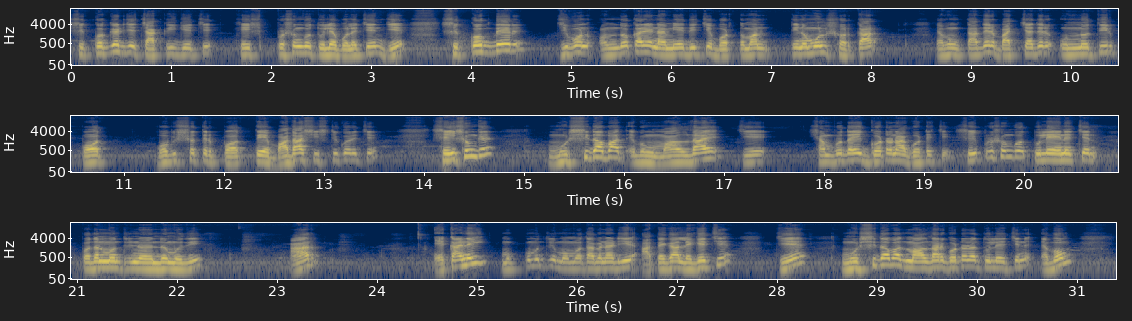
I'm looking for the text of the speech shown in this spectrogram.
শিক্ষকের যে চাকরি গিয়েছে, সেই প্রসঙ্গ তুলে বলেছেন যে, শিক্ষকদের জীবন অন্ধকারে নামিয়ে দিচ্ছে বর্তমান তৃণমূল সরকার এবং তাদের বাচ্চাদের উন্নতির পথ, ভবিষ্যতের পথে বাধা সৃষ্টি করেছে। সেই সঙ্গে মুর্শিদাবাদ এবং মালদায় যে সাম্প্রদায়িক ঘটনা ঘটেছে, সেই প্রসঙ্গ তুলে এনেছেন প্রধানমন্ত্রী নরেন্দ্র মোদী। আর এখানেই মুখ্যমন্ত্রী মমতা ব্যানার্জির আতেগা লেগেছে যে মুর্শিদাবাদ মালদার ঘটনা তুলেছেন এবং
